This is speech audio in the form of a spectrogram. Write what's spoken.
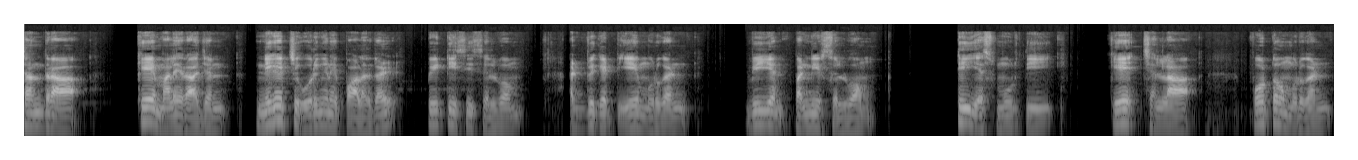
Chandra K. Malairajan நிகழ்ச்சி ஒருங்கிணைப்பாளர்கள் PDC Selvam advocate A. Murugan V N. Panneerselvam T. S. Moorthy K. Chella photo Murugan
